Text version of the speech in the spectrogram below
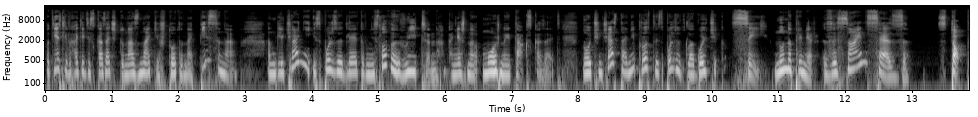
Вот если вы хотите сказать, что на знаке что-то написано, англичане используют для этого не слово written, конечно, можно и так сказать, но очень часто они просто используют глагольчик say. Ну, например, the sign says stop.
